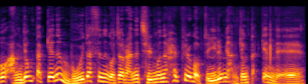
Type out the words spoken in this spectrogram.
어, 안경닦개는 뭐에다 쓰는 거죠? 라는 질문을 할 필요가 없죠. 이름이 안경닦개인데.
